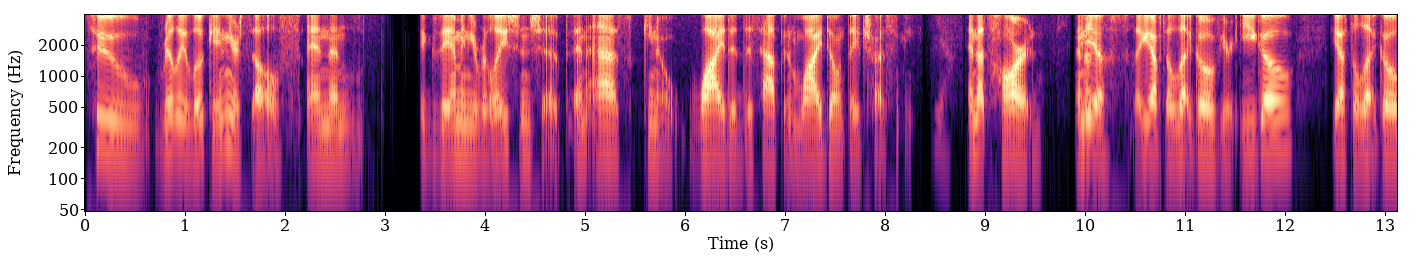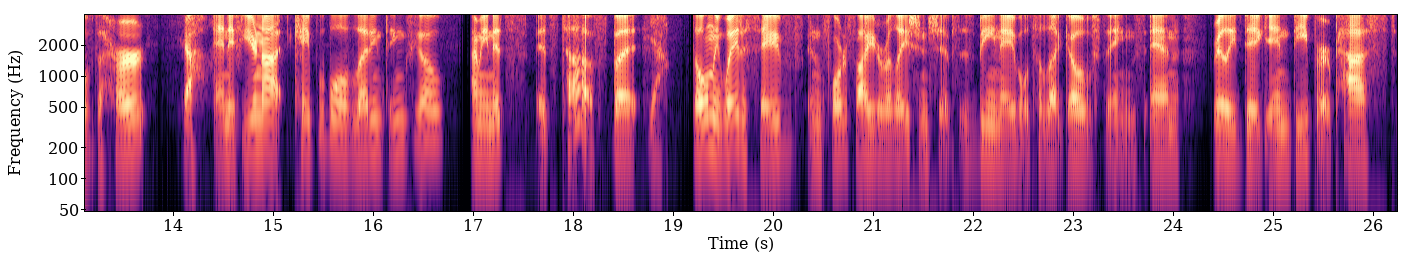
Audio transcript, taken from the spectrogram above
to really look in yourself and then examine your relationship and ask, you know, why did this happen? Why don't they trust me? Yeah. And that's hard. And It that's, you have to let go of your ego. You have to let go of the hurt. Yeah. And if you're not capable of letting things go, I mean, it's it's tough, but Yeah. The only way to save and fortify your relationships is being able to let go of things and really dig in deeper past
